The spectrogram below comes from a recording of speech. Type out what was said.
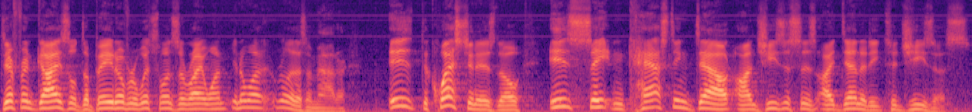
different guys will debate over which one's the right one. You know what? It really doesn't matter. Is, the question is, though, is Satan casting doubt on Jesus' identity to Jesus?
